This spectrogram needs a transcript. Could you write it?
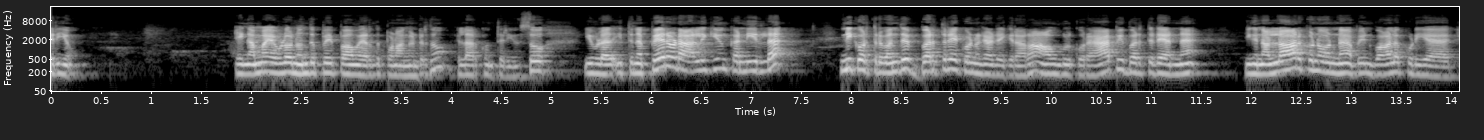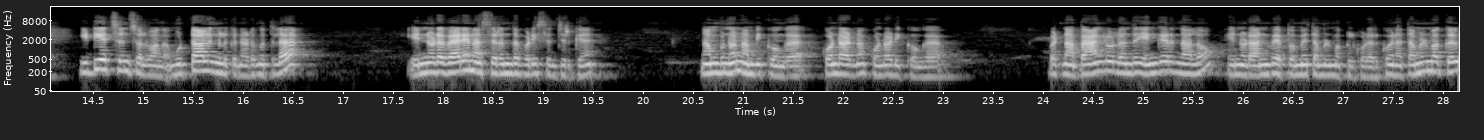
தெரியும். எங்கள் அம்மா எவ்வளோ நொந்து போய் பாவம் இறந்து போனாங்கன்றதும் எல்லாருக்கும் தெரியும். ஸோ இவ்வளோ இத்தனை பேரோட அழுகியும் கண்ணீரில் இன்னைக்கு ஒருத்தர் வந்து பர்த்டே கொண்டாடிக்கிறாராம். அவங்களுக்கு ஒரு ஹாப்பி பர்த்டே அண்ணன் நீங்கள் நல்லா இருக்கணும் அண்ணன் அப்படின்னு வாழக்கூடிய இடியட்ஸ்ன்னு சொல்லுவாங்க. முட்டாளுங்களுக்கு நடுமத்தில் என்னோட வேலையை நான் சிறந்தபடி செஞ்சுருக்கேன். நம்பினா நம்பிக்கோங்க கொண்டாடினா கொண்டாடிக்கோங்க. பட் நான் பெங்களூர்லேருந்து எங்கே இருந்தாலும் என்னோடய அன்பு எப்போவுமே தமிழ் மக்கள் கூட இருக்கும். ஏன்னா தமிழ் மக்கள்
